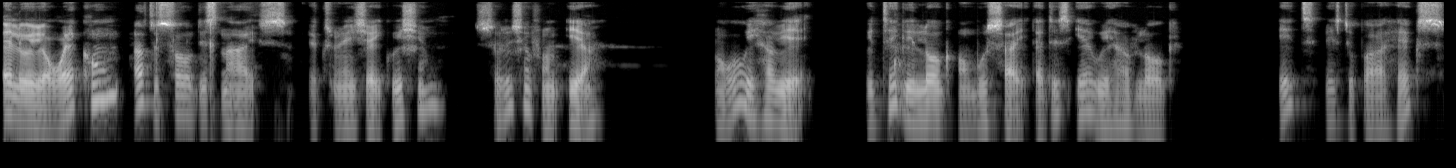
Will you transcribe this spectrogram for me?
Hello, you're welcome. How to solve this nice exponential equation. Solution from here. From what we have here, we take the log on both sides. That is, here we have log 8 raised to power x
